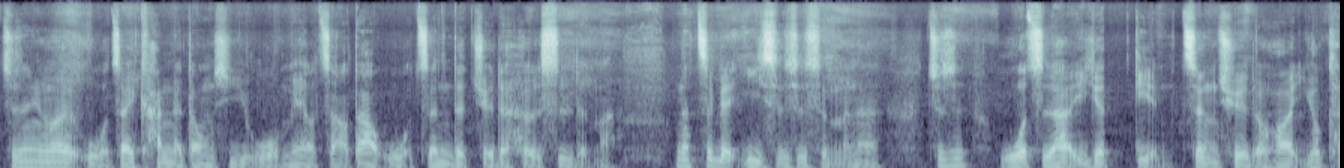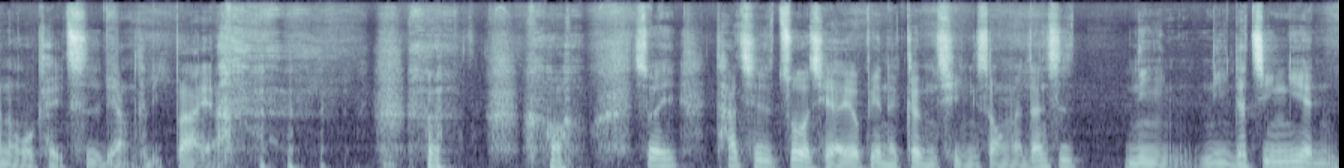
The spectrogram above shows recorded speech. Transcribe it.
就是因为我在看的东西，我没有找到我真的觉得合适的嘛。那这个意思是什么呢？就是我只要一个点正确的话，有可能我可以吃两个礼拜啊。所以它其实做起来又变得更轻松了，但是。你你的经验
